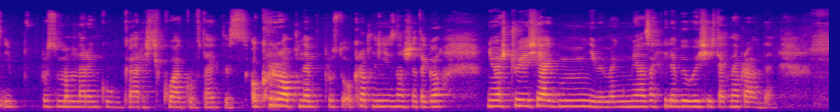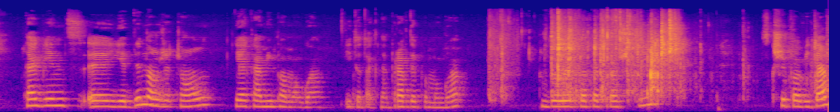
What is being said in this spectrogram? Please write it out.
i po prostu mam na ręku garść kłaków, tak? To jest okropne, po prostu okropne, nie znoszę tego, ponieważ czuję się jakbym, nie wiem, jakbym miała za chwilę wyłysieć tak naprawdę. Tak więc y, jedyną rzeczą, jaka mi pomogła, i to tak naprawdę pomogła, były to te proszki skrzypowita.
